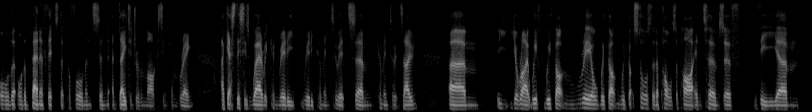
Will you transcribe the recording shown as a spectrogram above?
or the or the benefits that performance and, and data driven marketing can bring. I guess this is where it can really really come into its um, come into its own. Um, you're right we've we've got real we've got we've got stores that are poles apart in terms of the um,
